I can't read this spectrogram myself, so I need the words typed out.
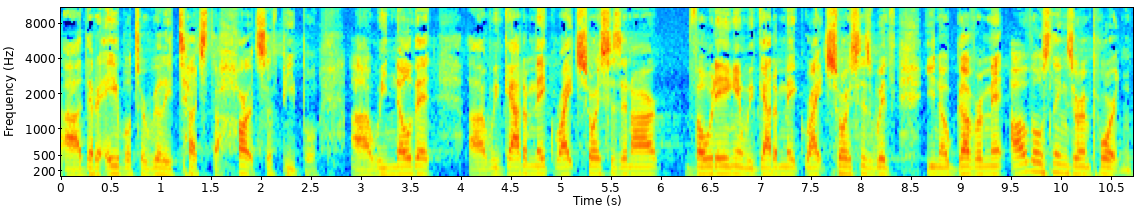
uh, that are able to really touch the hearts of people. Uh, we know that we've got to make right choices in our voting and we've got to make right choices with you know government all those things are important.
